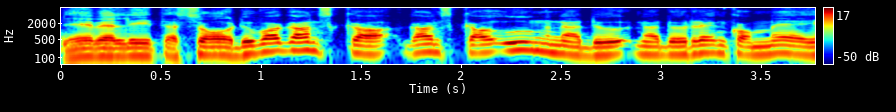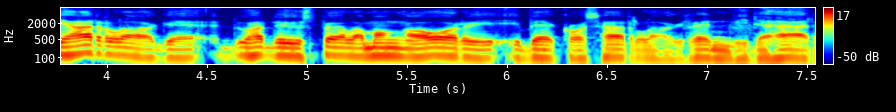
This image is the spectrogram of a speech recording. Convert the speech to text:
Det är väl lite så. Du var ganska, ganska ung när du, när du redan kom med i herrlaget. Du hade ju spelat många år i, i BKs herrlag redan vid det här,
